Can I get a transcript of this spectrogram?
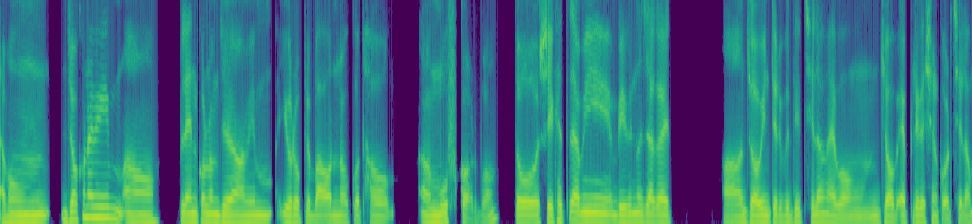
এবং যখন আমি প্ল্যান করলাম যে আমি ইউরোপে বা অন্য কোথাও মুভ করব। তো সেক্ষেত্রে আমি বিভিন্ন জায়গায় জব ইন্টারভিউ দিচ্ছিলাম এবং জব অ্যাপ্লিকেশন করছিলাম।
